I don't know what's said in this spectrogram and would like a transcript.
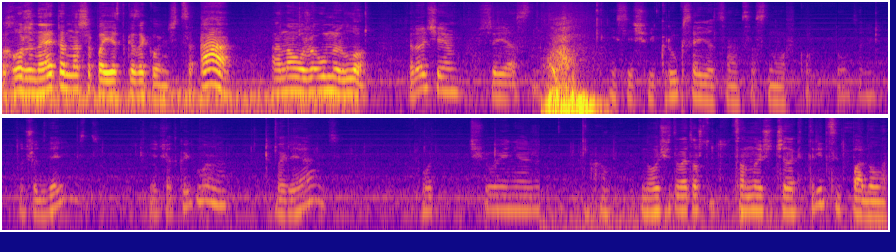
Похоже, на этом наша поездка закончится. А, она уже умерло. Короче, все ясно. Если еще и круг сойдется на сосновку. Тут что, дверь есть? Ее что, открыть можно? Блять. Вот чего я не ожидал. Но учитывая то, что тут со мной еще человек 30 падало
